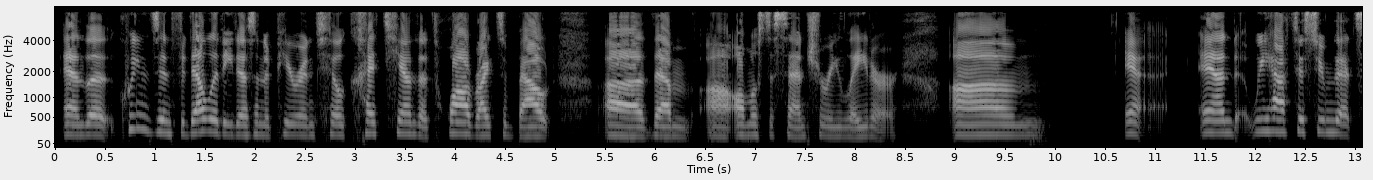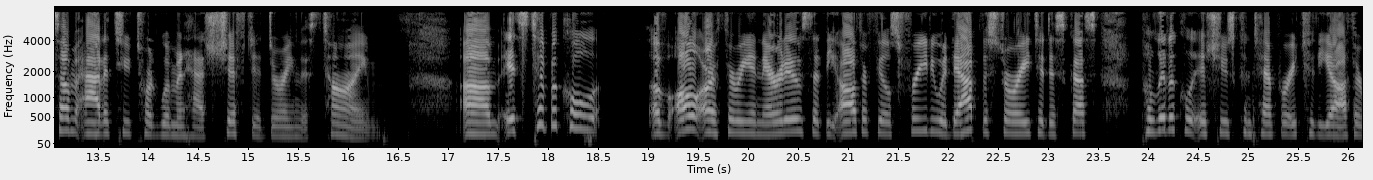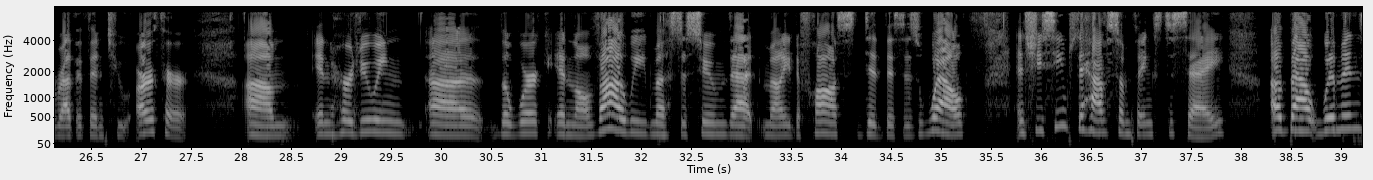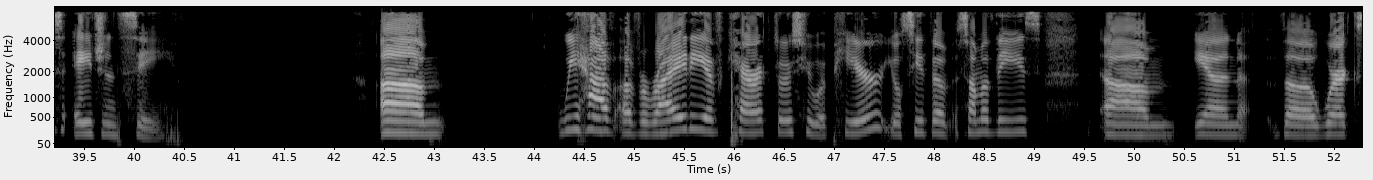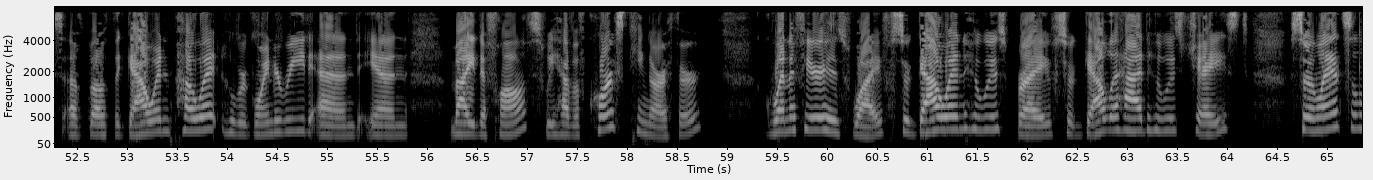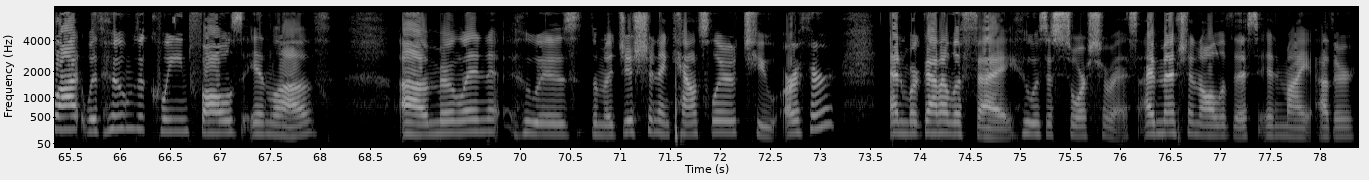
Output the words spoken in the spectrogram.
And the queen's infidelity doesn't appear until Chrétien de Troyes writes about uh, them uh, almost a century later. Um, and, and we have to assume that some attitude toward women has shifted during this time. Um, it's typical of all Arthurian narratives that the author feels free to adapt the story to discuss political issues contemporary to the author rather than to Arthur. Um, in her doing uh, the work in Lanval, we must assume that Marie de France did this as well, and she seems to have some things to say about women's agency. Um, we have a variety of characters who appear. You'll see them, some of these um, in the works of both the Gawain poet, who we're going to read, and in Marie de France. We have, of course, King Arthur, Guinevere his wife, Sir Gawain who is brave, Sir Galahad who is chaste, Sir Lancelot with whom the queen falls in love, uh, Merlin who is the magician and counselor to Arthur, and Morgana Le Fay who was a sorceress. I mentioned all of this in my other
